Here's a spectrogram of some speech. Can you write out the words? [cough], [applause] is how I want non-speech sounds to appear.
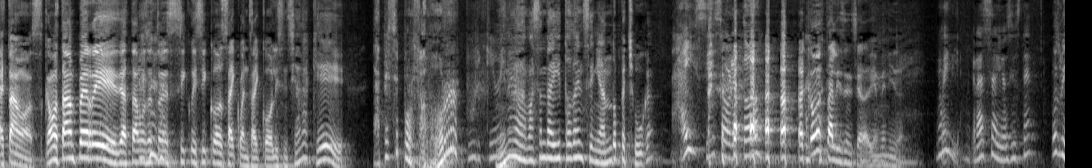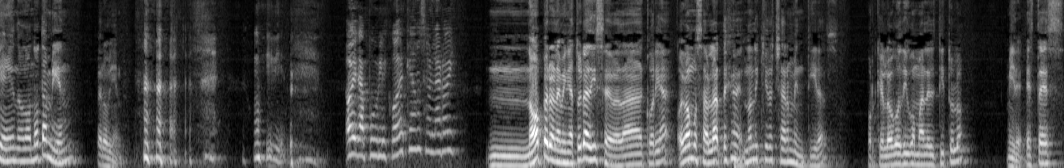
Ahí estamos. ¿Cómo están, perris? Ya estamos. Esto es Psico y Psico, Psycho and Psycho. Licenciada, ¿qué? Tápese, por favor. ¿Por qué? Mira, nada más anda ahí toda enseñando pechuga. Ay, sí, sobre todo. [laughs] ¿Cómo está, licenciada? Bienvenida. Muy bien, gracias a Dios. ¿Y usted? Pues bien, no, no, no tan bien, pero bien. [laughs] Muy bien. Oiga, ¿publicó de qué vamos a hablar hoy? Mm, No, pero en la miniatura dice, ¿verdad, Coria? Hoy vamos a hablar, déjeme, no le quiero echar mentiras, porque luego digo mal el título. Mire, esta es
